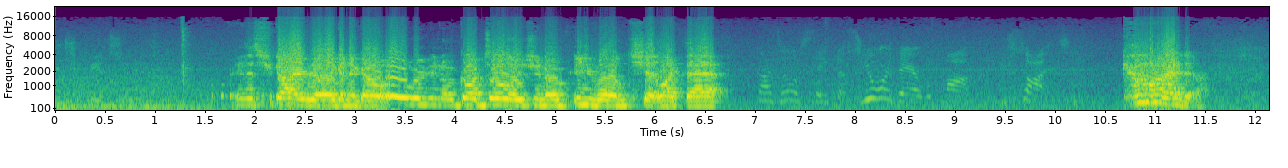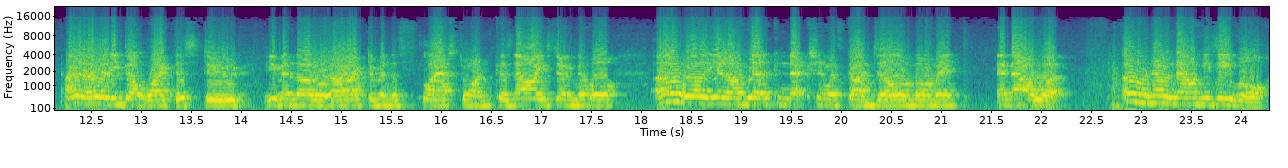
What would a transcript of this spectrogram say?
You should be at sea. Is this guy really gonna go, oh, you know, Godzilla's, you know, evil and shit like that? Godzilla saved us. You were there with Mom. You saw it. God, I already don't like this dude, even though I liked him in this last one, because now he's doing the whole, oh well, you know, he had a connection with Godzilla moment, and now what? Oh no, now he's evil.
